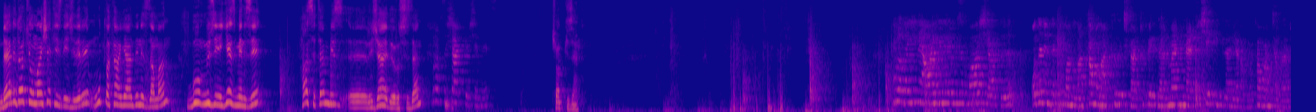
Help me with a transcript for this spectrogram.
Değerli Dört Yol Manşet izleyicileri mutlaka geldiğiniz zaman bu müzeyi gezmenizi hasreten biz e, rica ediyoruz sizden. Burası şark köşemiz. Çok güzel. Burada yine ailelerimizin bağış yaptığı o dönemde kullanılan kamalar, kılıçlar, tüfekler, mermiler, fişeklikler yer alıyor. Tabancalar.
